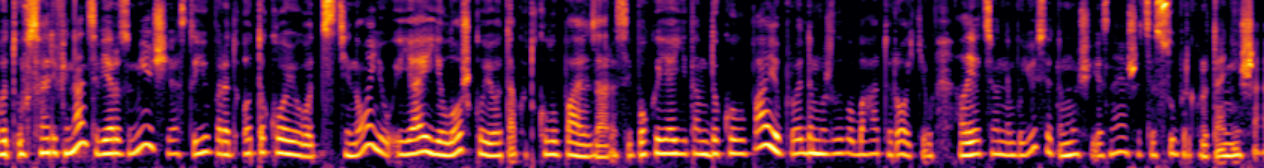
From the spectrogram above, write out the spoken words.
От у сфері фінансів я розумію, що я стою перед отакою от стіною, і я її ложкою отак от колупаю зараз. І поки я її там доколупаю, пройде, можливо, багато років. Але я цього не боюся, тому що я знаю, що це супер ніша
